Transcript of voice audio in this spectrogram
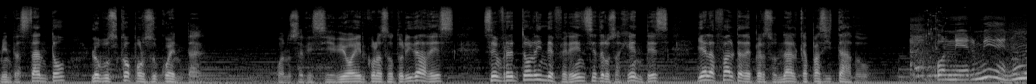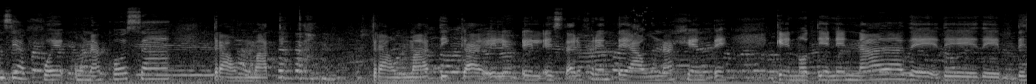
Mientras tanto, lo buscó por su cuenta. Cuando se decidió a ir con las autoridades, se enfrentó a la indiferencia de los agentes y a la falta de personal capacitado. Poner mi denuncia fue una cosa traumática traumática, el, estar frente a una gente que no tiene nada de,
